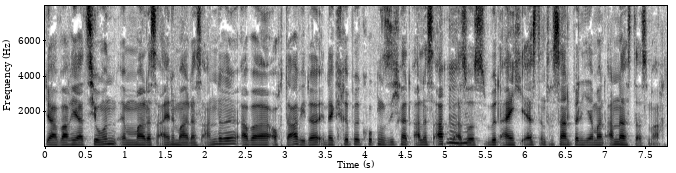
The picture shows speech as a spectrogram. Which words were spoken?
ja, Variation, immer mal das eine, mal das andere, aber auch da wieder, in der Krippe gucken sich halt alles ab. Mhm. Also es wird eigentlich erst interessant, wenn jemand anders das macht.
